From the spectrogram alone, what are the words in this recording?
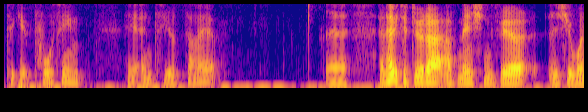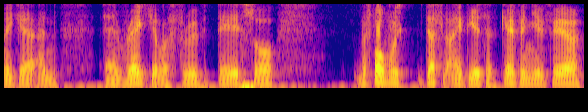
to get protein uh, into your diet. Uh, and how to do that, I've mentioned there, is you want to get in uh, regular through the day. So, with all those different ideas I've given you there,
